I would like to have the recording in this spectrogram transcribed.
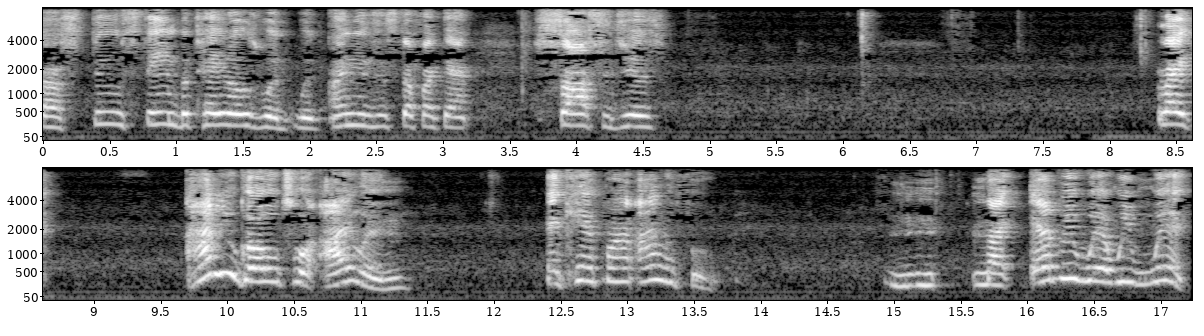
uh, stewed steamed potatoes with, with onions and stuff like that, sausages. Like, how do you go to an island and can't find island food? like everywhere we went,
